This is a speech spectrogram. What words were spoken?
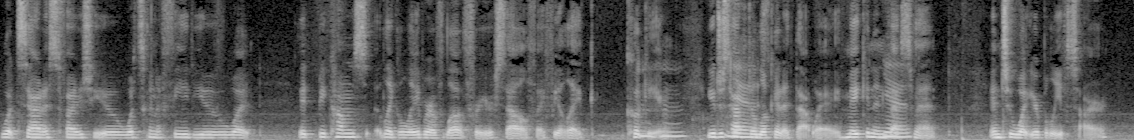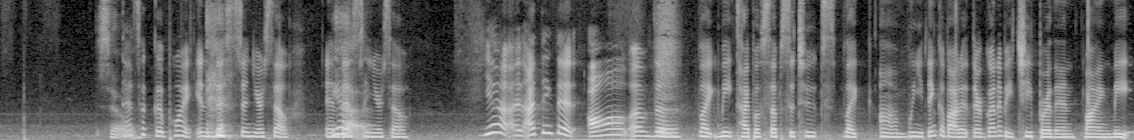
what satisfies you, what's going to feed you, what it becomes like a labor of love for yourself. I feel like cooking. Mm-hmm. You just have to look at it that way. Make an investment into what your beliefs are. So That's a good point. Invest in yourself. Invest Yeah. in yourself. Yeah, and I think that all of the like meat type of substitutes, like um, when you think about it, they're going to be cheaper than buying meat.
